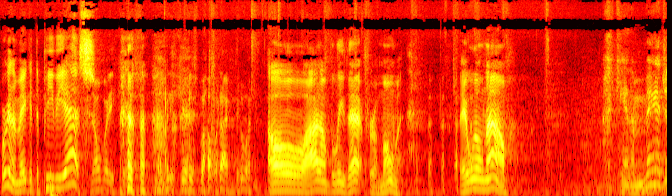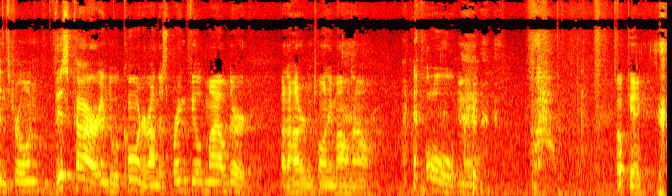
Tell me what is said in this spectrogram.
We're going to make it to PBS. Nobody cares. Nobody cares about what I'm doing. Oh, I don't believe that for a moment. they will now. I can't imagine throwing this car into a corner on the Springfield mile dirt at 120 mile an hour. oh, man. Wow. Okay.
